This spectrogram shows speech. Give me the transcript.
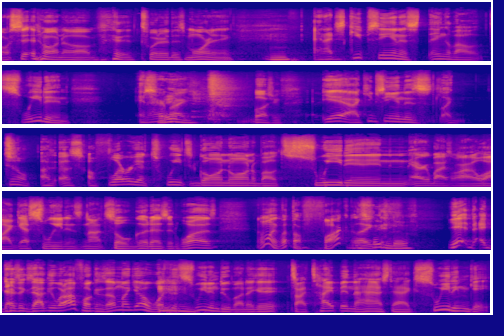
was sitting on um, Twitter this morning, Mm-hmm. and I just keep seeing this thing about Sweden, and Sweden? everybody, bless you. Yeah, I keep seeing this like just a, a, a flurry of tweets going on about Sweden, and everybody's like, "Well, I guess Sweden's not so good as it was." And I'm like, "What the fuck?" Like, Sweden do? yeah, tha- that's exactly what I fucking said. I'm like, "Yo, what did Sweden do, my nigga?" So I type in the hashtag Swedengate.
